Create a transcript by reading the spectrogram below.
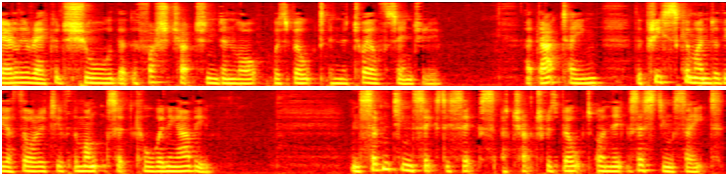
early records show that the first church in Dunlop was built in the 12th century. At that time, the priests came under the authority of the monks at Kilwinning Abbey. In 1766, a church was built on the existing site,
